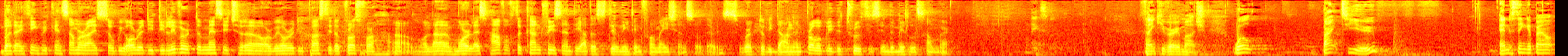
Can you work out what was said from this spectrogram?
But I think we can summarize. So we already delivered the message uh, or we already passed it across for uh, uh, more or less half of the countries and the others still need information. So there is work to be done and probably the truth is in the middle somewhere. Excellent. Thank you very much. Well, back to you. Anything about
